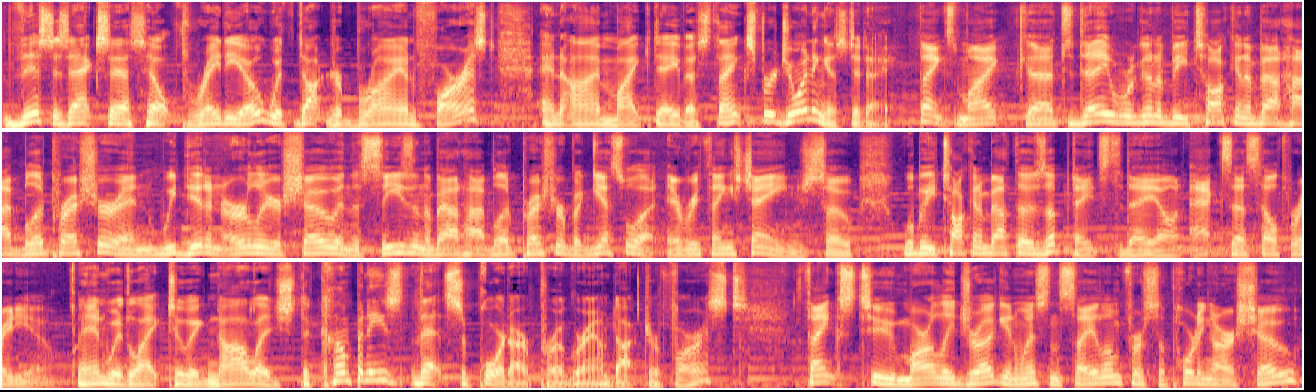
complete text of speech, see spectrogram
This is Access Health Radio with Dr. Brian Forrest, and I'm Mike Davis. Thanks for joining us today. Thanks, Mike. Uh, today we're going to be talking about high blood pressure, and we did an earlier show in the season about high blood pressure, but guess what? Everything's changed. So we'll be talking about those updates today on Access Health Radio. And we'd like to acknowledge the companies that support our program, Dr. Forrest. Thanks to Marley Drug in Winston-Salem for supporting our show.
